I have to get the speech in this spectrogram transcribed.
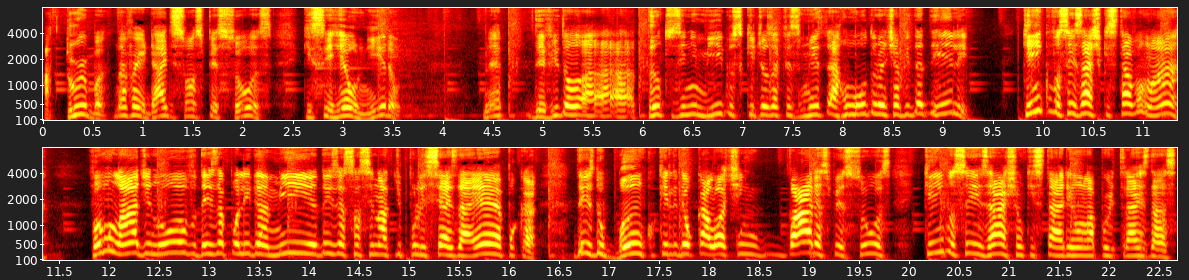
A turba, na verdade, são as pessoas que se reuniram né, devido a, a, a tantos inimigos que Joseph Smith arrumou durante a vida dele. Quem que vocês acham que estavam lá? Vamos lá de novo, desde a poligamia, desde o assassinato de policiais da época, desde o banco que ele deu calote em várias pessoas. Quem vocês acham que estariam lá por trás das,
